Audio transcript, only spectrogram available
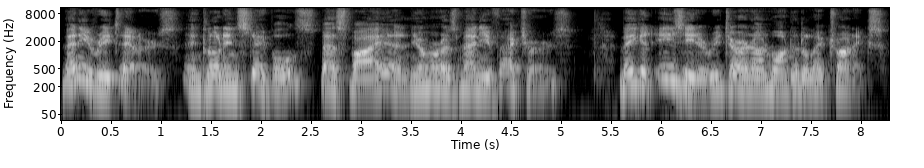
Many retailers, including Staples, Best Buy, and numerous manufacturers, make it easy to return unwanted electronics.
